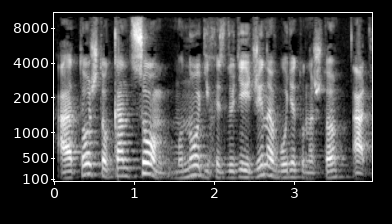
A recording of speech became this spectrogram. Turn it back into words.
а то, что концом многих из людей джинов будет у нас что? Ад.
